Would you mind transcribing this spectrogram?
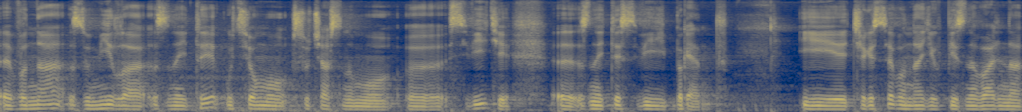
е, вона зуміла знайти у цьому сучасному е, світі знайти свій бренд. І через це вона є впізнавальна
